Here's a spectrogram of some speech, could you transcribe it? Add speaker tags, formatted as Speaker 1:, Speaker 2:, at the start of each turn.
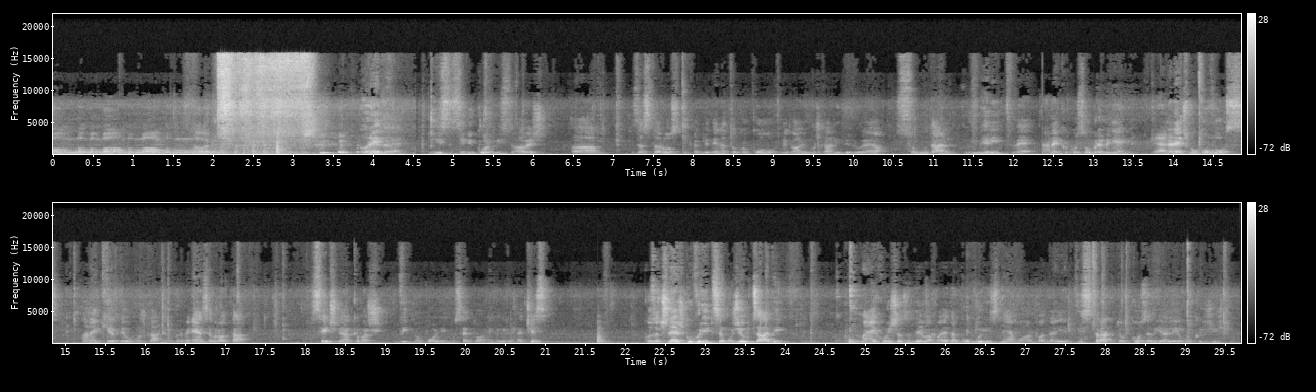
Speaker 1: bom, bom, bom, bom, bom, bom, bom. Dobro.
Speaker 2: V redu je. Nisem si nikoli mislil, a veš. Um, za starostnika, glede na to, kako njegovi možgani delujejo, so mu dali meritve, a ne, kako so obremenjeni.
Speaker 3: Ja.
Speaker 2: Ne rečemo, ko voz, a ne, kjer del možgani je obremenjen, se pravi ta sečnja, ki imaš vidno polje in vse to, a ne, ki gre tle čez. Ko začneš govoriti, se mu že v zadnji. Najhujša zadeva pa je, da govori z njemu ali pa da je distraktor, ko zavija levo v križišču.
